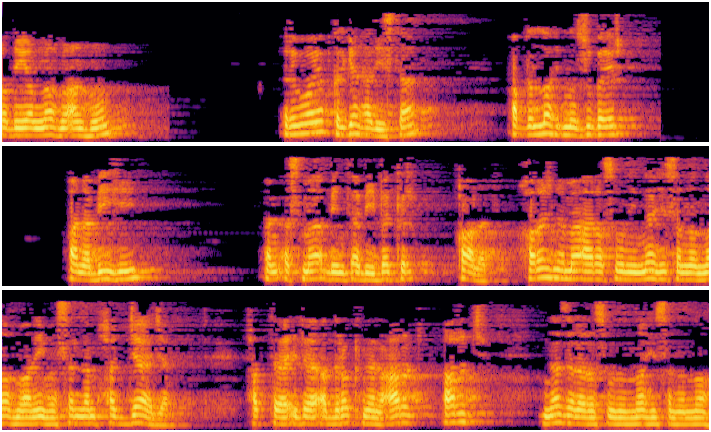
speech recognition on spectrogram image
roziyallohu anhu rivoyat qilgan hadisda abdulloh ibn zubayr عن أبيه عن أسماء بنت أبي بكر قالت خرجنا مع رسول الله صلى الله عليه وسلم حجاجا حتى إذا أدركنا العرج أرج نزل رسول الله صلى الله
